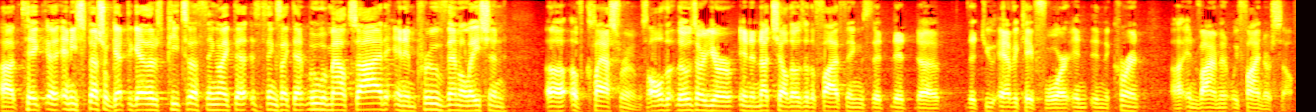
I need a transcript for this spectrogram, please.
Uh, take uh, any special get-togethers, pizza, thing like that, things like that. Move them outside and improve ventilation uh, of classrooms. All the, those are your, in a nutshell, those are the five things that that uh, that you advocate for in, in the current uh, environment we find ourselves.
